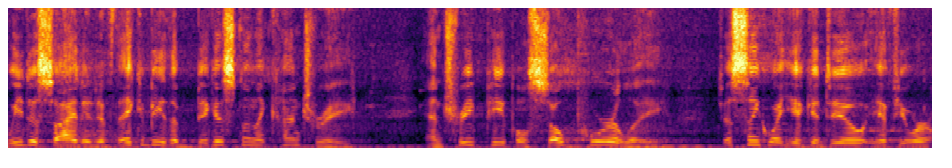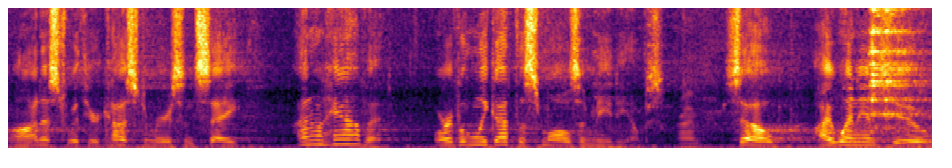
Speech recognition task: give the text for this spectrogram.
we decided if they could be the biggest in the country and treat people so poorly, just think what you could do if you were honest with your customers and say, I don't have it, or I've only got the smalls and mediums. Right. So I went into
